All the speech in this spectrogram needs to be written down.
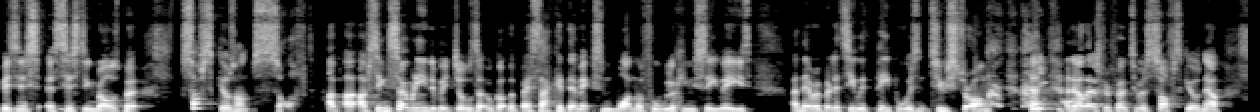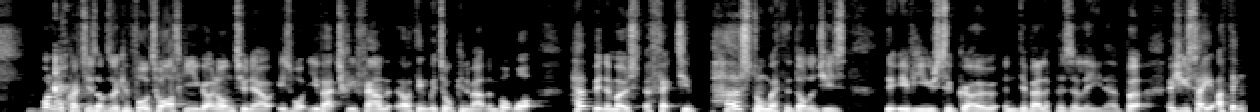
business assisting roles, but soft skills aren't soft. I've, I've seen so many individuals that have got the best academics and wonderful looking CVs and their ability with people isn't too strong. and now that's referred to as soft skills. Now, one of the questions I was looking forward to asking you going on to now is what you've actually found. I think we're talking about them, but what have been the most effective personal methodologies that you've used to grow and develop as a leader? But as you say, I think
